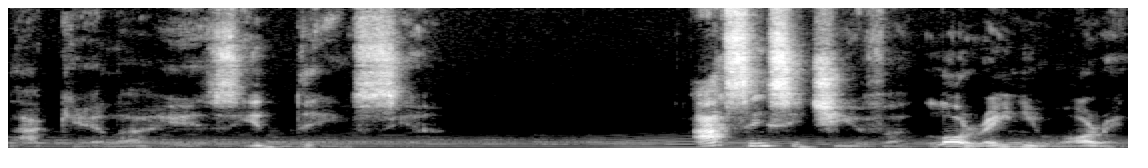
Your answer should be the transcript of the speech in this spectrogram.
naquela residência. A sensitiva Lorraine Warren,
